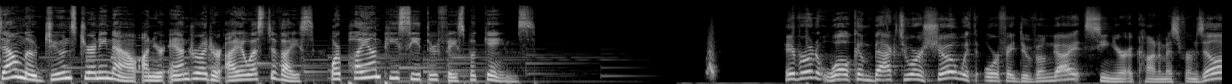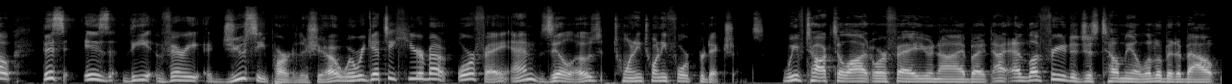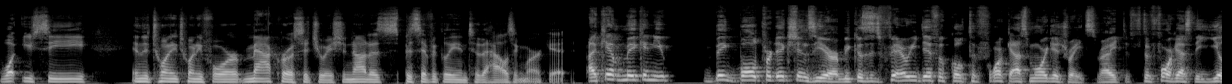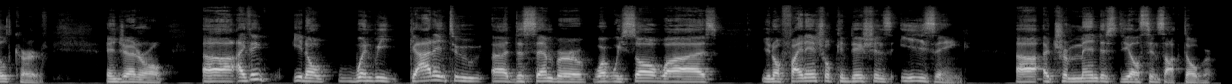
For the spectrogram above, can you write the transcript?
Download June's Journey now on your Android or iOS device or play on PC through Facebook Games. Hey everyone, welcome back to our show with Orphe Divounguy, senior economist from Zillow. This is the very juicy part of the show where we get to hear about Orphe and Zillow's 2024 predictions. We've talked a lot, Orphe, you and I, but I'd love for you to just tell me a little bit about what you see in the 2024 macro situation, not as specifically into the housing market. I can't make any big bold predictions here because it's very difficult to forecast mortgage rates, right? To forecast the yield curve in general. Uh, I think you know when we got into uh, December, what we saw was you know financial conditions easing, uh, a tremendous deal since October,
